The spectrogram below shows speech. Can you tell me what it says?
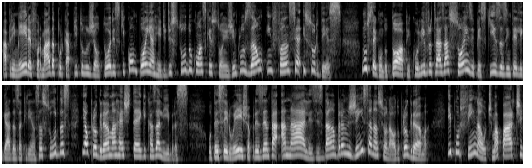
A primeira é formada por capítulos de autores que compõem a rede de estudo com as questões de inclusão, infância e surdez. No segundo tópico, o livro traz ações e pesquisas interligadas a crianças surdas e ao programa Casalibras. O terceiro eixo apresenta análises da abrangência nacional do programa. E, por fim, na última parte,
